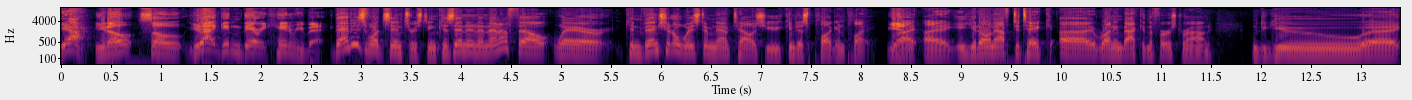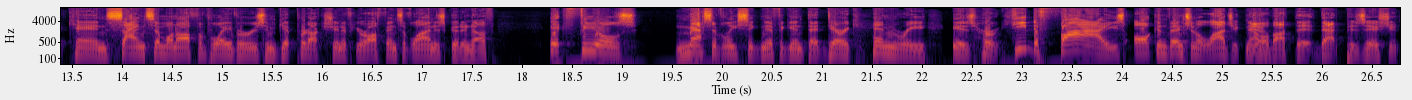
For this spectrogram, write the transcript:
Yeah. You know, so you're That- not getting Derrick Henry back. That is what's interesting because then in an NFL where conventional wisdom now tells you you can just plug and play, Yeah. right? Uh, you don't have to take uh, running back in the first round. You uh, can sign someone off of waivers and get production if your offensive line is good enough. It feels massively significant that Derrick Henry is hurt. He defies all conventional logic now Yeah. about the, that position.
